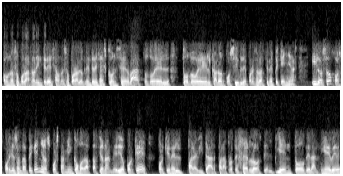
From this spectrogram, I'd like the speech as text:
A un oso polar no le interesa, a un oso polar lo que le interesa es conservar todo el, todo el calor posible, por eso las tiene pequeñas. ¿Y los ojos, por qué son tan pequeños? Pues también como adaptación al medio, ¿por qué? Porque en el, para evitar, para protegerlos del viento, de la nieve,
